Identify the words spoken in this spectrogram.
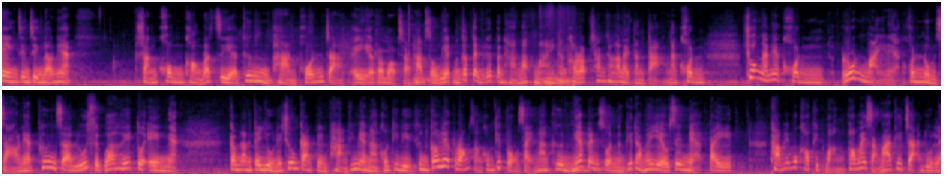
เองจริง ๆ แล้วเนี่ยสังคมของรัสเซียซึ่งผ่านพ้นจากไอ้ระบอบสหภาพโซเวียต มันก็เต็มไปด้วยปัญหามากมาย ทั้งคอร์รัปชันทั้งอะไรต่างๆนะคนช่วงนั้นเนี่ยคนรุ่นใหม่เนี่ยคนหนุ่มสาวเนี่ยเพิ่งจะรู้สึกว่าเฮ้ยตัวเองเนี่ยกำลังจะอยู่ในช่วงการเปลี่ยนผ่านที่มีอนาคตที่ดีขึ้น ก็เรียกร้องสังคมที่โปร่งใสมากขึ้นเนี่ยเป็นส่วนหนึ่งที่ทำให้เยลซินเนี่ยไปทำให้พวกเขาผิดหวัง เพราะไม่สามารถที่จะดูแล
